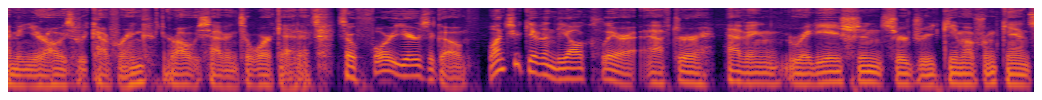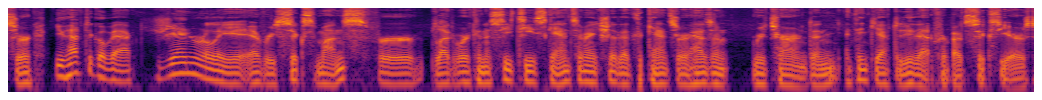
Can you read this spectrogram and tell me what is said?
I mean, you're always recovering, you're always having to work at it. So, four years ago, once you're given the all clear after having radiation, surgery, chemo from cancer, you have to go back generally every six months for blood work and a CT scan to make sure that the cancer hasn't returned. And I think you have to do that for about six years.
